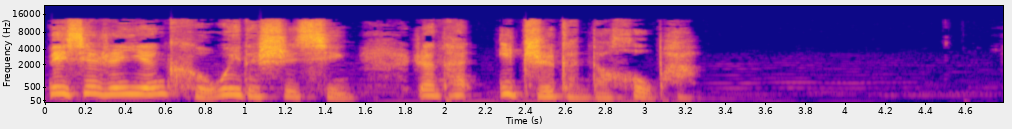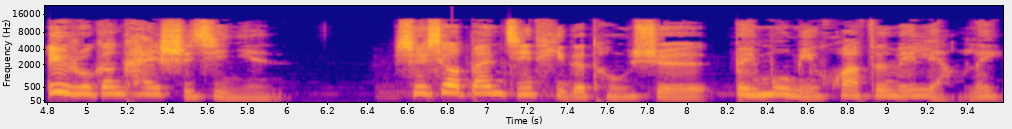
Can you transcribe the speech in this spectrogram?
那些人言可畏的事情让他一直感到后怕。例如，刚开始几年，学校班集体的同学被莫名划分为两类：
